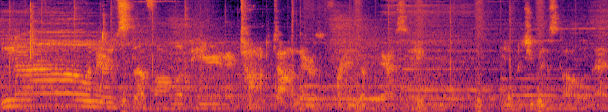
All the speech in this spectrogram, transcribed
no, and there was stuff all up here, and they're tom, tom. There was a friend up there, I say, yeah, but you missed all of that.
